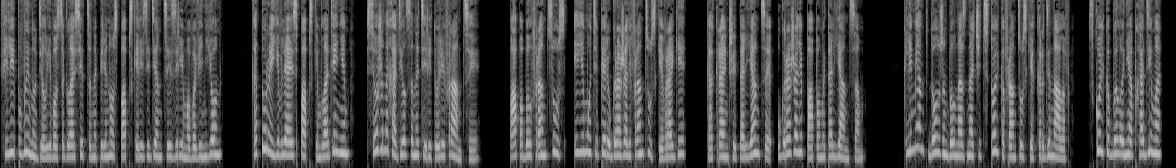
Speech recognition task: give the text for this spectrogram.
Филипп вынудил его согласиться на перенос папской резиденции из Рима в Авиньон, который, являясь папским владением, все же находился на территории Франции. Папа был француз, и ему теперь угрожали французские враги, как раньше итальянцы угрожали папам-итальянцам. Климент должен был назначить столько французских кардиналов, сколько было необходимо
